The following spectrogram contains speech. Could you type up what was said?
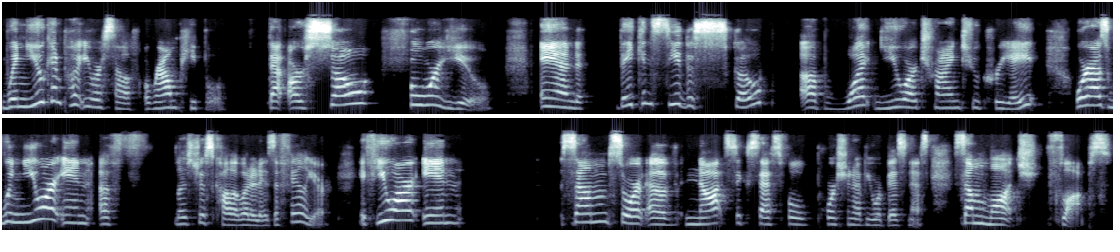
when you can put yourself around people that are so for you and they can see the scope of what you are trying to create. Whereas when you are in a, let's just call it what it is, a failure. If you are in some sort of not successful portion of your business, some launch flops,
